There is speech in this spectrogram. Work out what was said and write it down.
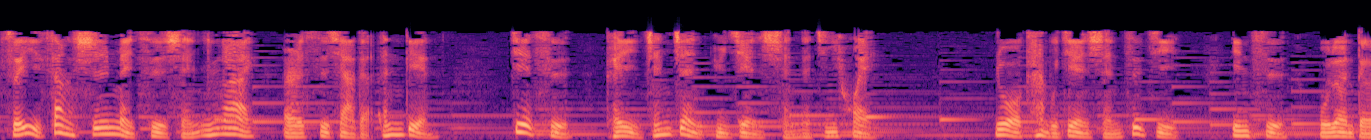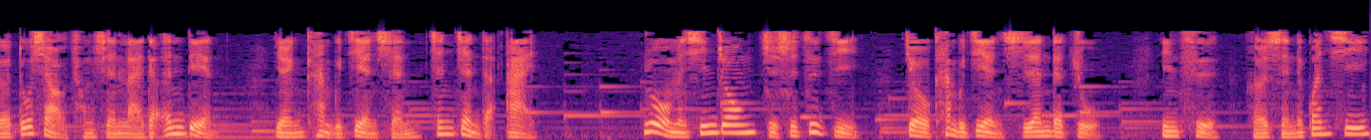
所以丧失每次神因爱。而赐下的恩典，借此可以真正遇见神的机会。若看不见神自己，因此无论得多少从神来的恩典，仍看不见神真正的爱。若我们心中只是自己，就看不见施恩的主，因此和神的关系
